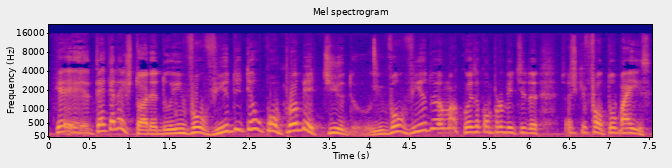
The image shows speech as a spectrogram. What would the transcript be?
Porque tem aquela história do envolvido e ter o comprometido. O envolvido é uma coisa comprometida. Você acha que faltou mais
